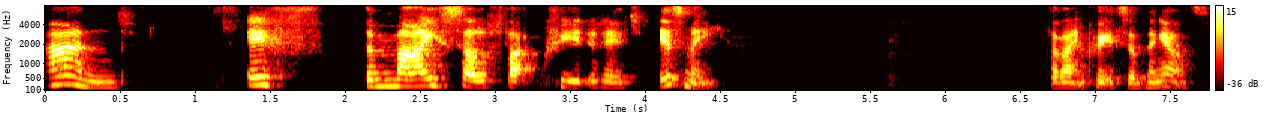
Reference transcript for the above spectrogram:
And if the myself that created it is me, then I can create something else.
